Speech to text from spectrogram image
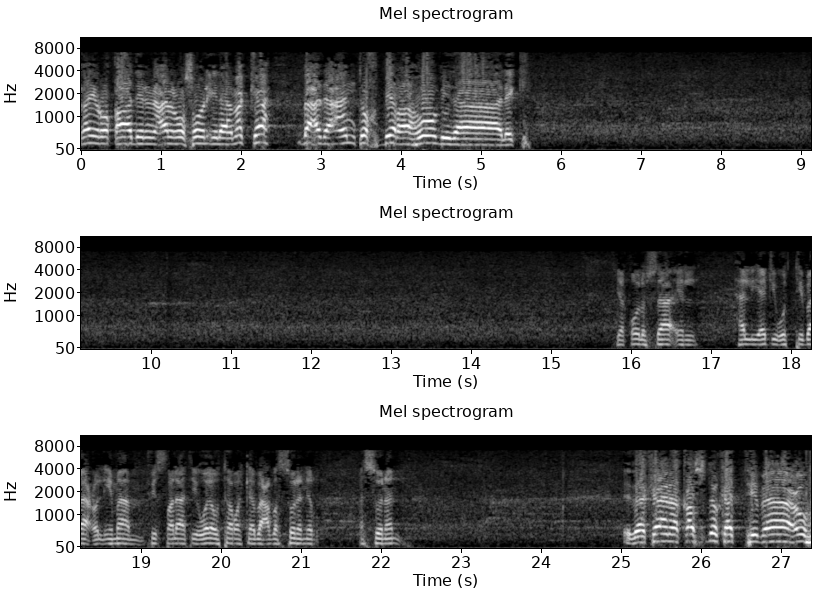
غير قادر على الوصول إلى مكة بعد أن تخبره بذلك. يقول السائل هل يجب اتباع الإمام في الصلاة ولو ترك بعض السنن السنن؟ إذا كان قصدك اتباعه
